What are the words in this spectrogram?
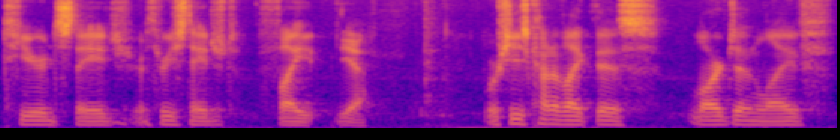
tiered stage or three staged fight Yeah. where she's kind of like this larger than life.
